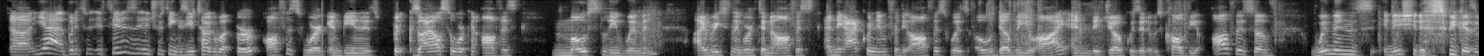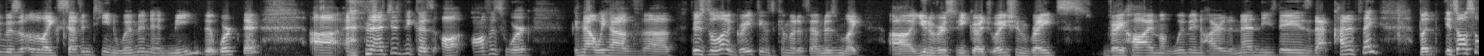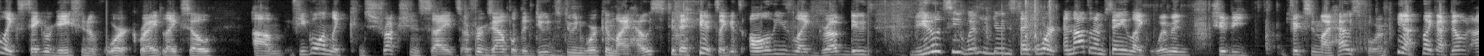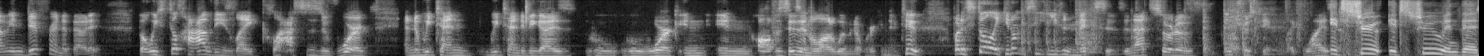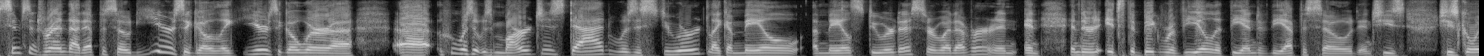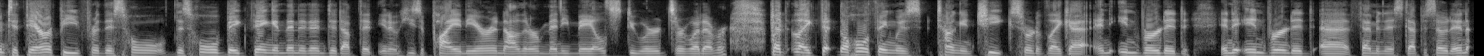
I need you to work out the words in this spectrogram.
Uh, yeah, but it's, it's it is interesting because you talk about er, office work and being this because I also work in office, mostly women. I recently worked in an office, and the acronym for the office was OWI, and the joke was that it was called the Office of Women's Initiatives because it was uh, like 17 women and me that worked there, uh, and that's just because office work. Because now we have uh, there's a lot of great things that come out of feminism, like uh, university graduation rates very high among women, higher than men these days, that kind of thing but it's also like segregation of work, right? Like so. Um, if you go on like construction sites, or for example, the dudes doing work in my house today, it's like it's all these like gruff dudes. You don't see women doing this type of work, and not that I'm saying like women should be fixing my house for me. Yeah, like I don't, I'm indifferent about it. But we still have these like classes of work, and we tend we tend to be guys who who work in in offices, and a lot of women are working there too. But it's still like you don't see even mixes, and that's sort of interesting. Like why is that? It's true. It's true. And the Simpsons ran that episode years ago, like years ago, where uh, uh, who was it? Was Marge's dad was a steward, like a male a male stewardess or whatever, and and and there it's the big reveal at the end of the episode, and she's she's going to therapy for this whole this whole big thing, and then it ended up that you know he's a pioneer, and now there are many male stewards or whatever, but like the, the whole thing was tongue in cheek, sort of like a an inverted an inverted uh, feminist episode, and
